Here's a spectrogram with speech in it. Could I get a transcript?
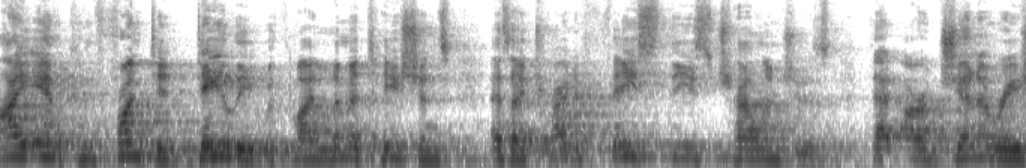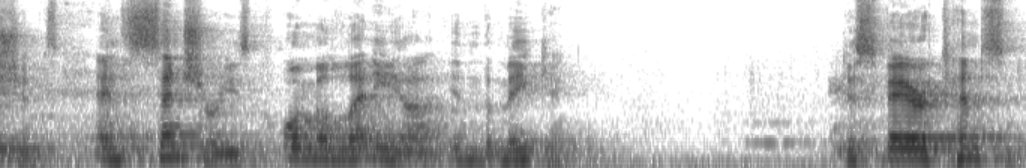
I am confronted daily with my limitations as I try to face these challenges that are generations and centuries or millennia in the making. Despair tempts me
